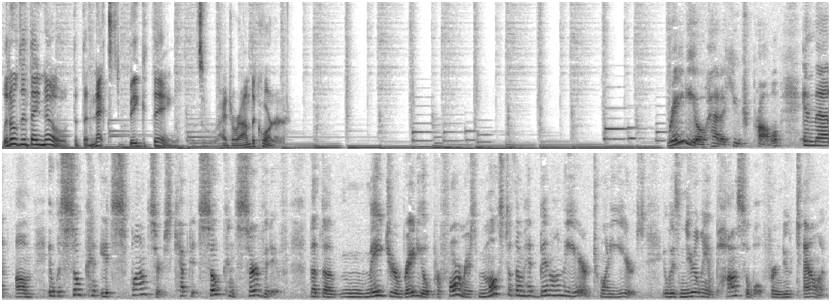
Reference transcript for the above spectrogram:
Little did they know that the next big thing was right around the corner. Radio had a huge problem in that um, it was so its sponsors kept it so conservative that the major radio performers most of them had been on the air 20 years. It was nearly impossible for new talent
